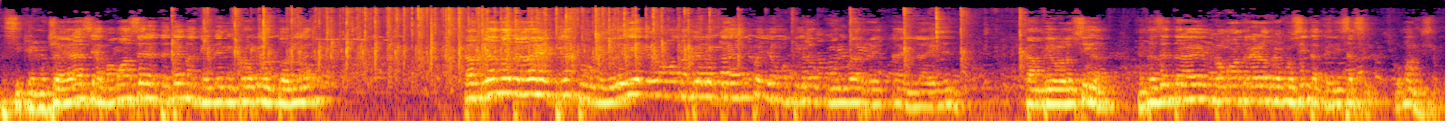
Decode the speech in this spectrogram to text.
Así que muchas gracias. Vamos a hacer este tema que es de mi propia autoría. Cambiando otra vez el tiempo, porque yo le dije que íbamos a cambiar los tiempos, ya hemos tirado curva recta y la cambio velocidad. Entonces vez vamos a traer otra cosita que dice así. ¿Cómo dice?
